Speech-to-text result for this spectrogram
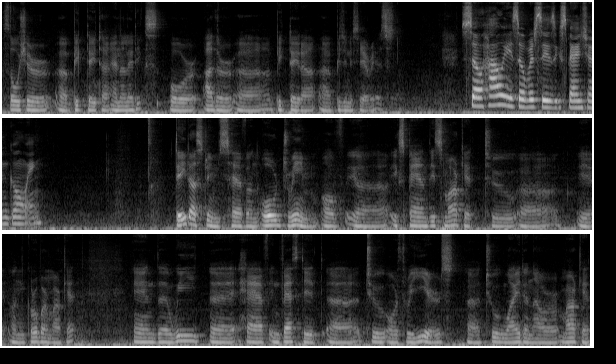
social big data analytics or other big data business areas. So, how is overseas expansion going? DataStreams have an old dream of uh, expand this market to uh, on global market, and uh, we uh, have invested uh, two or three years uh, to widen our market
